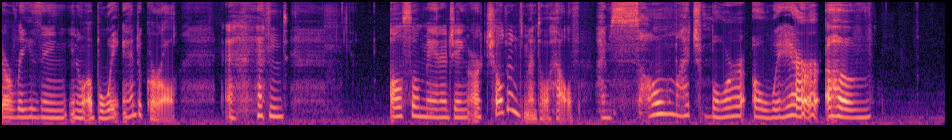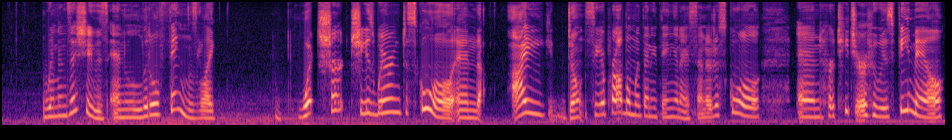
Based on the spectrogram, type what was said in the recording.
are raising you know a boy and a girl. And also managing our children's mental health i'm so much more aware of women's issues and little things like what shirt she's wearing to school and I don't see a problem with anything and I send her to school and her teacher who is female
